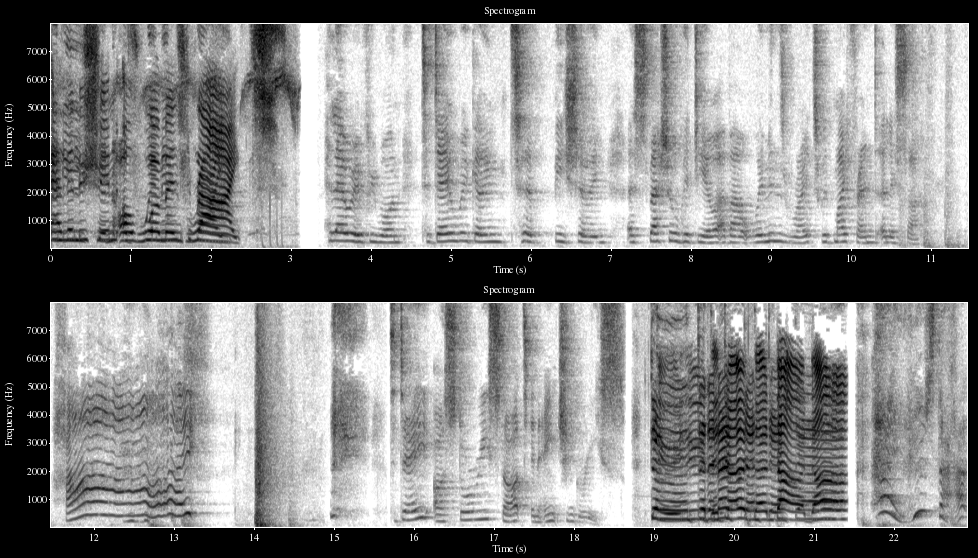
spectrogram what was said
evolution of women's rights. Hello everyone, today we're going to be showing a special video about women's rights with my friend Alyssa. Hi. Today our story starts in ancient Greece. Hey, who's that?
